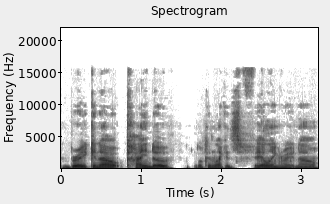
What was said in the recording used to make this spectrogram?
breaking out, kind of, looking like it's failing right now.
